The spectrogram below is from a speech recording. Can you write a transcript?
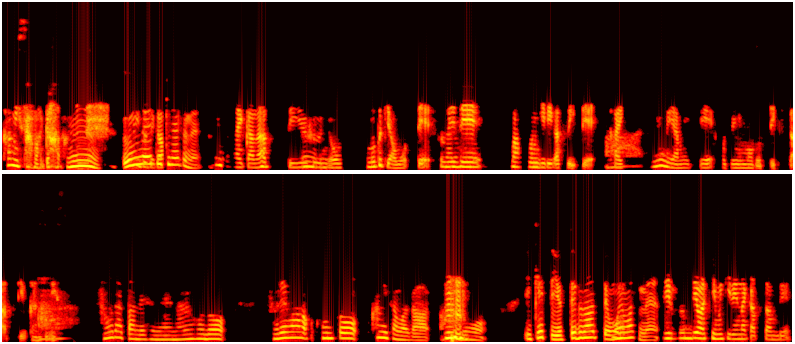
神様がうん。運命的ですね。いいんじゃないかなっていうふうに思、その時は思って、それで、まあ、踏ん切りがついて、あー会社を辞めて、こっちに戻ってきたっていう感じです。そうだったんですね。なるほど。それは本当神様が、もう、行けって言ってるなって思いますね。自分では決めきれなかったんで、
